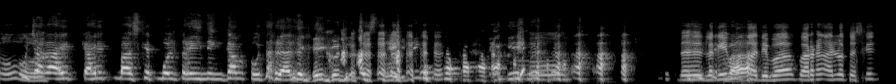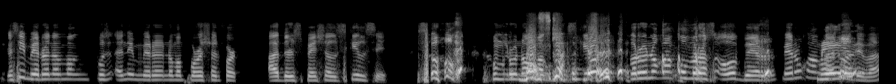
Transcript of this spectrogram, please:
Oo. Kutsa kahit, kahit basketball training camp, puta, lalagay ko doon as training. Lagay mo Diba? ka, 'di ba? Parang ano, tas, kasi, meron namang ano, eh, meron namang portion for other special skills eh. So, kung marunong kang mag-basket, Basketball. marunong kang kumrossover, meron kang May- ano, 'di ba?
